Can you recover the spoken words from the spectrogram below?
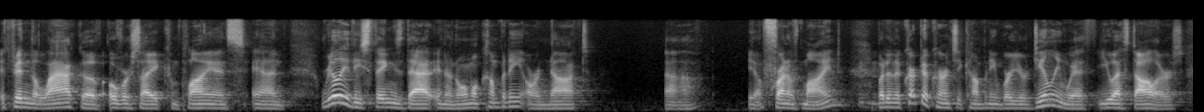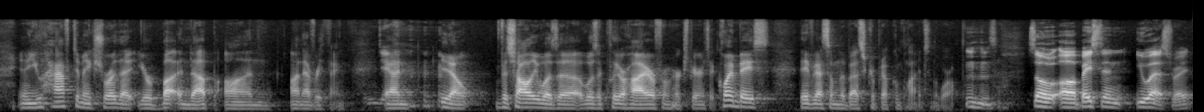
It's been the lack of oversight, compliance, and really these things that in a normal company are not uh, you know, front of mind. Mm -hmm. But in a cryptocurrency company where you're dealing with US dollars, you know, you have to make sure that you're buttoned up on, on everything. Yeah. And you know, Vishali was a, was a clear hire from her experience at Coinbase. They've got some of the best crypto compliance in the world. Mm -hmm. So, so uh, based in US, right?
